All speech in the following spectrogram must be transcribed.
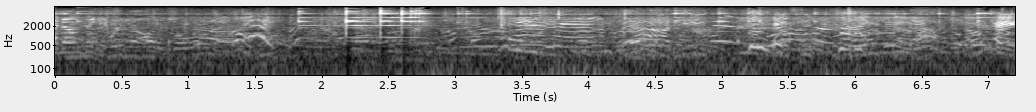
I don't think it's milk. Okay.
